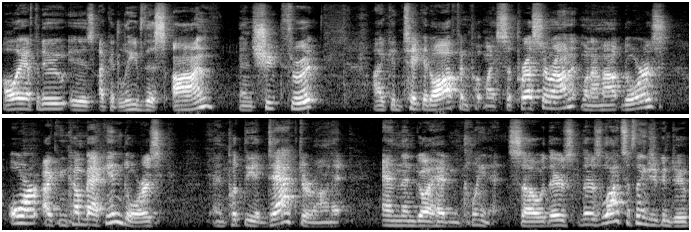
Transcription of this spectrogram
All I have to do is I could leave this on and shoot through it. I could take it off and put my suppressor on it when I'm outdoors, or I can come back indoors and put the adapter on it and then go ahead and clean it. So there's, there's lots of things you can do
